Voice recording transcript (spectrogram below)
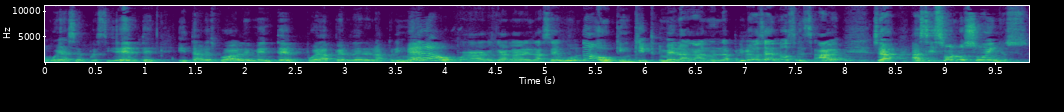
voy a ser presidente y tal vez probablemente pueda perder en la primera o pueda ganar en la segunda o quien quite me la gano en la primera. O sea, no se sabe. O sea, así son los sueños.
